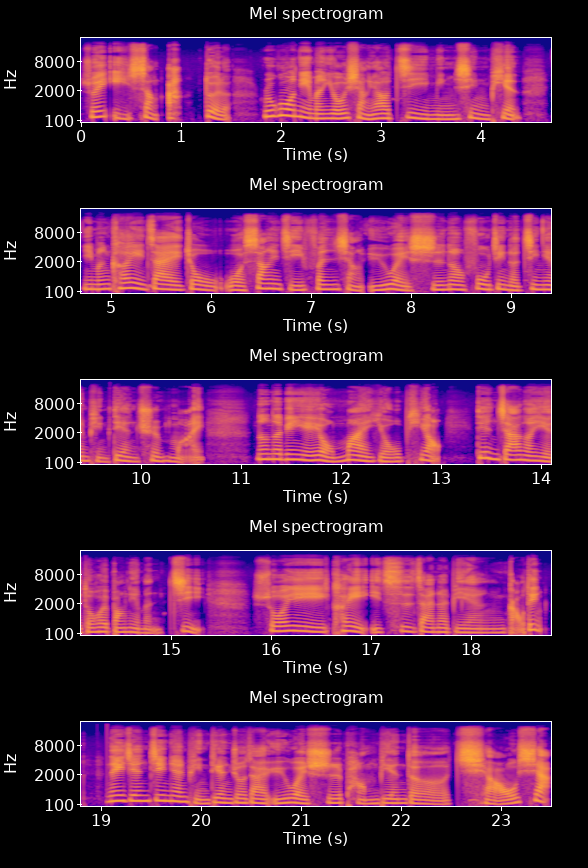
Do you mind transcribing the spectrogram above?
所以以上啊，对了，如果你们有想要寄明信片，你们可以在就我上一集分享鱼尾狮那附近的纪念品店去买，那那边也有卖邮票，店家呢也都会帮你们寄，所以可以一次在那边搞定。那间纪念品店就在鱼尾狮旁边的桥下，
